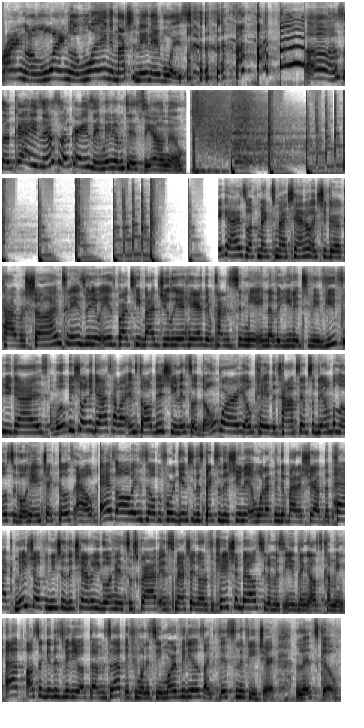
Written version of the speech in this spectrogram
ring a ling a ling in my Shanae voice. oh, I'm so crazy. I'm so crazy. Maybe I'm tipsy. I don't know. Hey guys, welcome back to my channel. It's your girl Kai Rashawn. Today's video is brought to you by Julia Hair. They were kind of sending me another unit to review for you guys. I will be showing you guys how I installed this unit, so don't worry. Okay, the timestamps are down below, so go ahead and check those out. As always though, before we get into the specs of this unit and what I think about it straight out the pack, make sure if you're new to the channel, you go ahead and subscribe and smash that notification bell so you don't miss anything else coming up. Also give this video a thumbs up if you want to see more videos like this in the future. Let's go.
